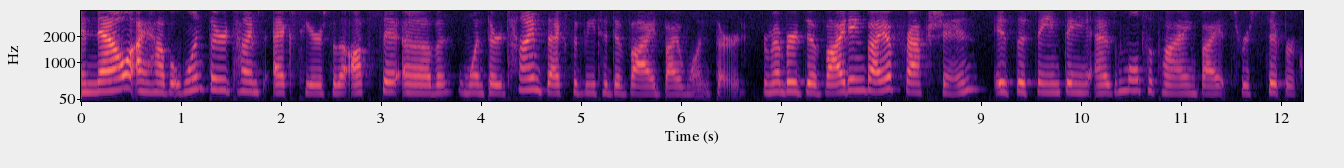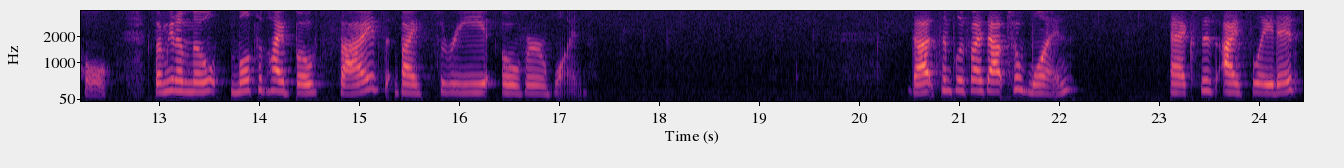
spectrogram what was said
And now I have 1 third times x here, so the opposite of 1 third times x would be to divide by 1 third. Remember, dividing by a fraction is the same thing as multiplying by its reciprocal. So I'm going to mul multiply both sides by 3 over 1. That simplifies out to 1. x is isolated.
